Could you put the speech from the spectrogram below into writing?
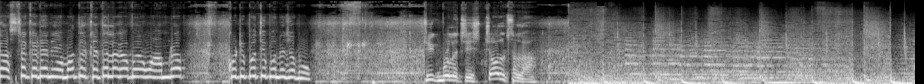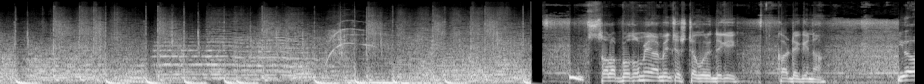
গাছটা কেটে নিয়ে আমাদের খেতে লাগাবো এবং আমরা কোটিপতি বনে যাব। ঠিক বলেছিস, চল শালা। শালা প্রথমে আমি চেষ্টা করি দেখি কাটে কিনা। ইয়া,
